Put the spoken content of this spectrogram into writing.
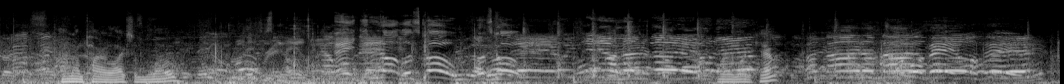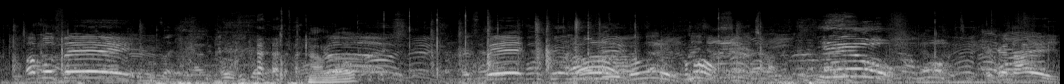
That umpire likes him low. Hey, get it up. Let's go. Let's go. One and one count. I'm nine. I'm nine. I'm gonna fade. Down low. It's big. Oh, come on. Ew. Good night.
